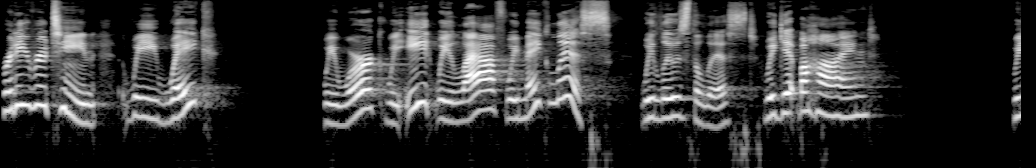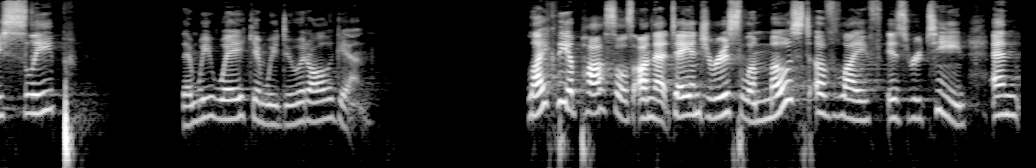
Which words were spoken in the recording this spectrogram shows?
pretty routine. We wake, we work, we eat, we laugh, we make lists. We lose the list, we get behind, we sleep, then we wake and we do it all again. Like the apostles on that day in Jerusalem, most of life is routine. And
